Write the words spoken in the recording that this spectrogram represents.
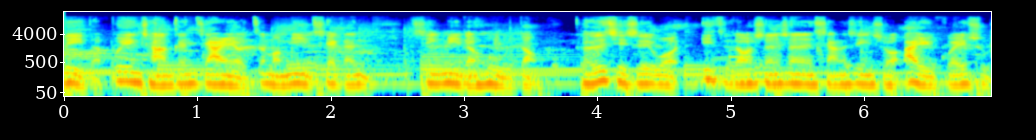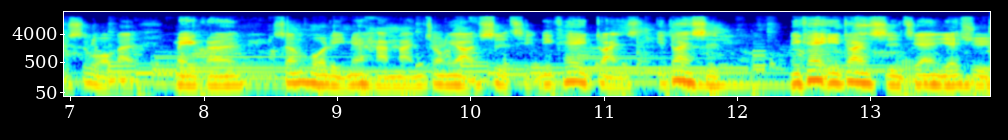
立的，不一定常常跟家人有这么密切跟亲密的互动。可是，其实我一直都深深的相信，说爱与归属是我们每个人生活里面还蛮重要的事情。你可以短一段时间。你可以一段时间也许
